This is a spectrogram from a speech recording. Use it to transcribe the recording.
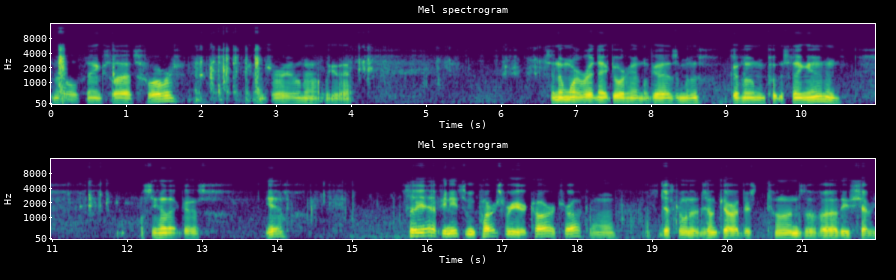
and the whole thing slides forward. Comes right on out. Look at that. So no more redneck door handle guys. I'm going to go home and put this thing in and we'll see how that goes. Yeah. So yeah, if you need some parts for your car or truck, uh, I suggest going to the junkyard. There's tons of uh, these Chevy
